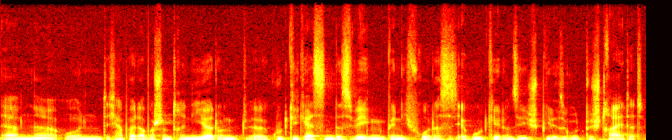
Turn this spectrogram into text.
Ähm, ne? Und ich habe heute aber schon trainiert und äh, gut gegessen, deswegen bin ich froh, dass es ihr gut geht und sie die Spiele so gut bestreitet.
